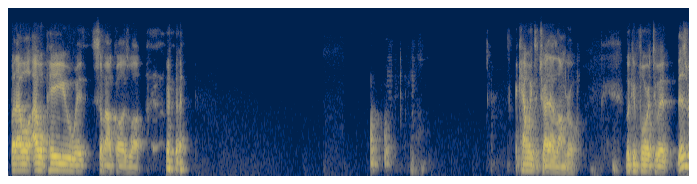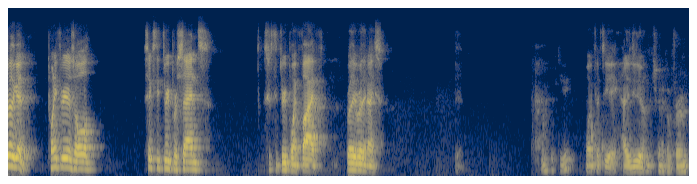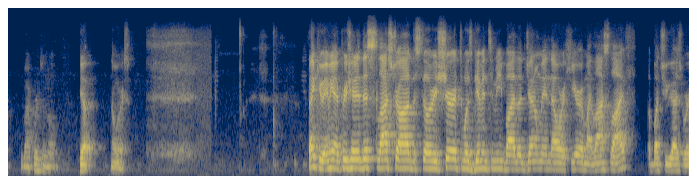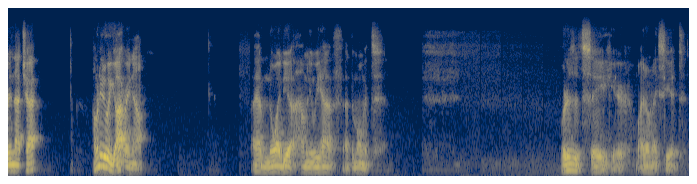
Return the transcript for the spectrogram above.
but I will I will pay you with some alcohol as well. I can't wait to try that Longrow. Looking forward to it. This is really good. 23 years old, 63%, 63.5. Really, really nice. 158. 158. How did you do? I'm just gonna confirm backwards and I'll. Yeah, no worries. Thank you, Amy. I appreciate it. This last straw distillery shirt was given to me by the gentlemen that were here at my last live. A bunch of you guys were in that chat. How many do we got right now? I have no idea how many we have at the moment. Where does it say here? Why don't I see it?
